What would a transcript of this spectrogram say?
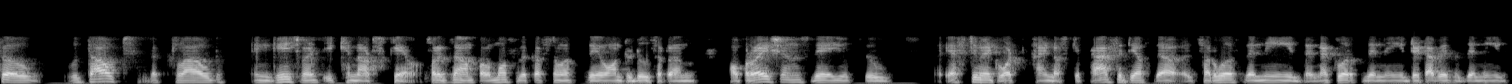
So without the cloud engagement, it cannot scale. For example, most of the customers they want to do certain operations. They used to estimate what kind of capacity of the servers they need, the network they need, databases they need.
